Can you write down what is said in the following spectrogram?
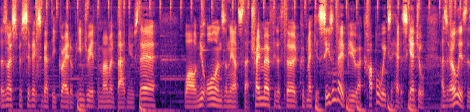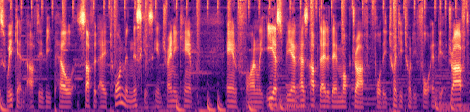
There's no specifics about the grade of injury at the moment, bad news there. While New Orleans announced that Trey Murphy III could make his season debut a couple weeks ahead of schedule, as early as this weekend after the Pell suffered a torn meniscus in training camp. And finally, ESPN has updated their mock draft for the 2024 NBA draft.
